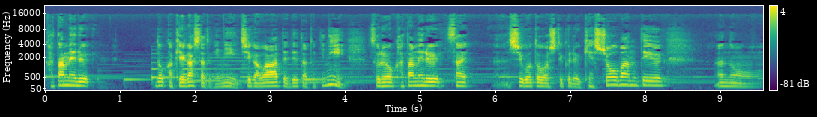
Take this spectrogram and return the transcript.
固めるどっか怪我した時に血がわーって出た時にそれを固める仕事をしてくれる血小板っていうあの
